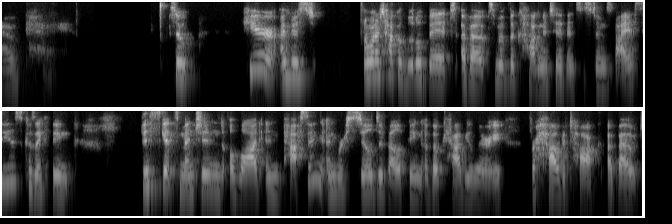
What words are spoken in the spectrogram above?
Okay. So here I'm just, I want to talk a little bit about some of the cognitive and systems biases, because I think this gets mentioned a lot in passing and we're still developing a vocabulary for how to talk about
